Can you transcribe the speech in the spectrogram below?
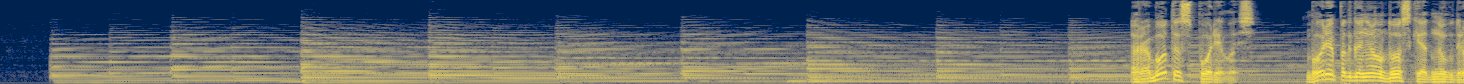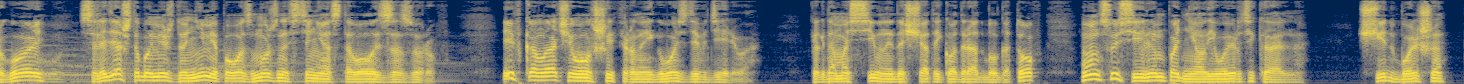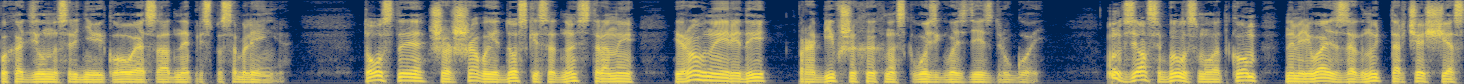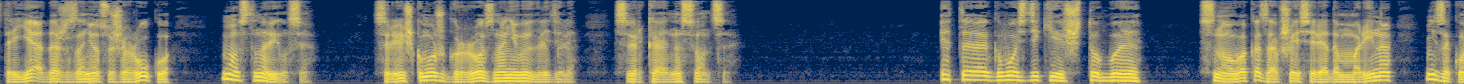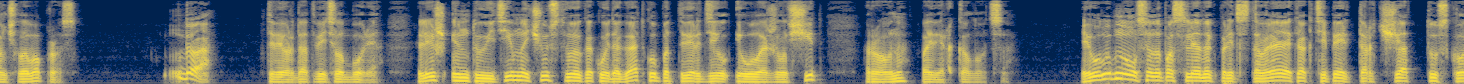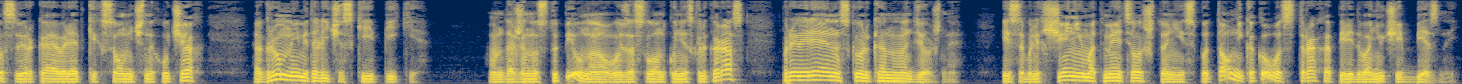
Работа спорилась. Боря подгонял доски одну к другой, следя, чтобы между ними по возможности не оставалось зазоров, и вколачивал шиферные гвозди в дерево. Когда массивный дощатый квадрат был готов, он с усилием поднял его вертикально. Щит больше походил на средневековое осадное приспособление. Толстые, шершавые доски с одной стороны и ровные ряды, пробивших их насквозь гвоздей с другой. Он взялся было с молотком, намереваясь загнуть торчащие острия, даже занес уже руку, но остановился. Слишком уж грозно они выглядели, сверкая на солнце. «Это гвоздики, чтобы...» Снова оказавшаяся рядом Марина не закончила вопрос. «Да», — твердо ответил Боря, лишь интуитивно чувствуя, какую догадку подтвердил и уложил щит ровно поверх колодца. И улыбнулся напоследок, представляя, как теперь торчат, тускло сверкая в редких солнечных лучах, огромные металлические пики. Он даже наступил на новую заслонку несколько раз, проверяя, насколько она надежная, и с облегчением отметил, что не испытал никакого страха перед вонючей бездной.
